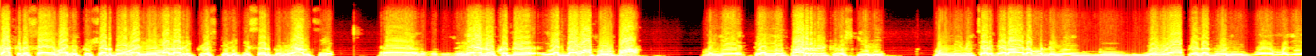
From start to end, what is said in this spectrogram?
काकडे साहेब आणि तुषार दोघांनी मला रिक्वेस्ट केली की सर तुम्ही आमची अं, नको तुझं. नॅनो खत एकदा वापरून पहा. म्हणजे त्यांनी फार रिक्वेस्ट केली. मग मी विचार केला म्हणलं हे एवढं आपल्याला दोन्ही म्हणजे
